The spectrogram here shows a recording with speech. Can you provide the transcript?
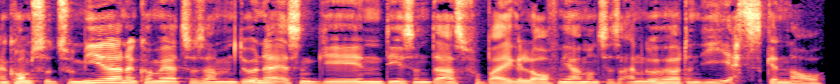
dann kommst du zu mir, dann können wir ja zusammen Döner essen gehen, dies und das, vorbeigelaufen, wir haben uns das angehört und yes, genau.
